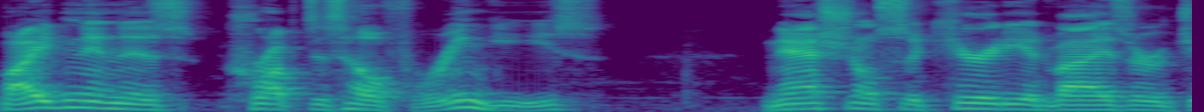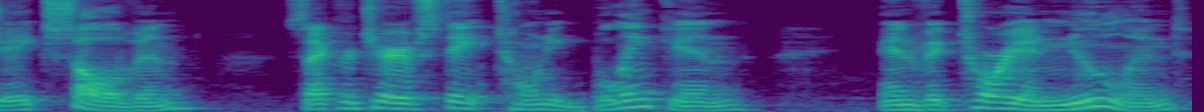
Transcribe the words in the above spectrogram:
Biden and his corrupt as hell Ferengies, National Security Advisor Jake Sullivan, Secretary of State Tony Blinken, and Victoria Nuland,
